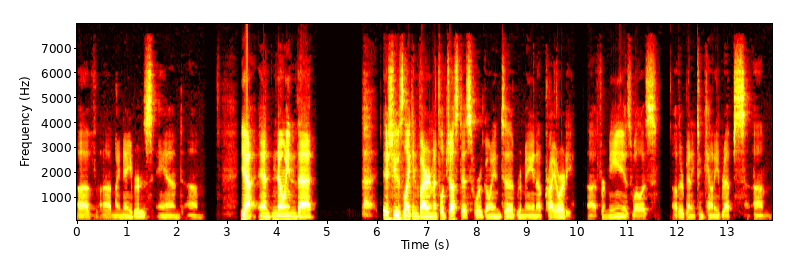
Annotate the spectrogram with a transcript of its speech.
of uh, my neighbors, and um, yeah, and knowing that issues like environmental justice were going to remain a priority uh, for me as well as other Bennington County reps, um,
